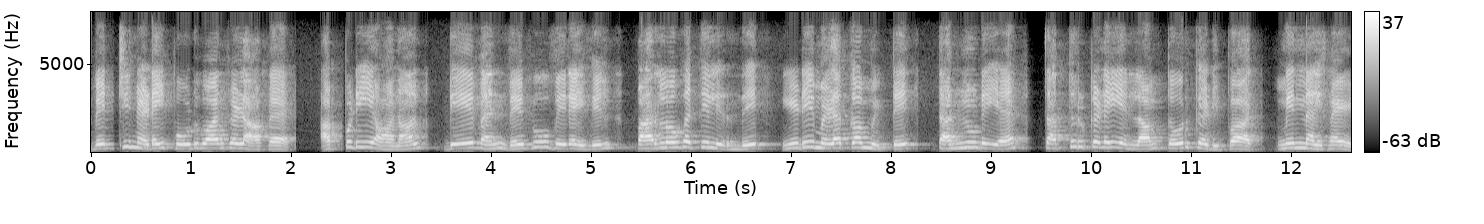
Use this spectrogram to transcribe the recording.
வெற்றி நடை போடுவார்களாக. அப்படியானால் தேவன் வெகு விரைவில் பரலோகத்திலிருந்து இடிமிழக்கமிட்டு தன்னுடைய சத்துருக்களை எல்லாம் தோற்கடிப்பார். மின்னல்கள்.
